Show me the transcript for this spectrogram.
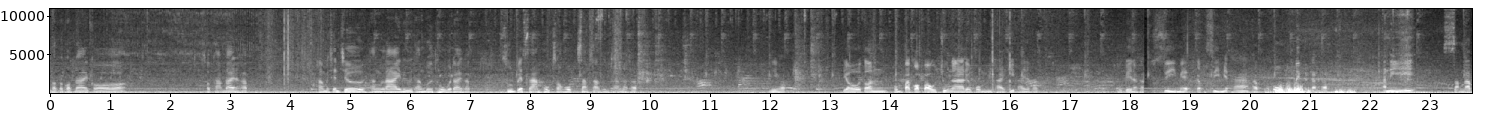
ถอดประกอบได้ก็สอบถามได้นะครับ ทาง messenger ทางไลน์หรือทางเบอร์โทรก็ได้ครับ 0836263303 นะครับ นี่ครับ เดี๋ยวตอนผมประกอบเป้าชุนาเดี๋ยวผมถ่ายคลิปให้นะครับ โอเคนะครับ4เมตรกับ4เมตร5ครับโครงต้องเล็กเหมือนกันครับ อันนี้สำหรับ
